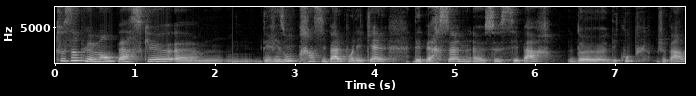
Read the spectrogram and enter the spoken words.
tout simplement parce que euh, des raisons principales pour lesquelles des personnes euh, se séparent, des couples, je parle,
